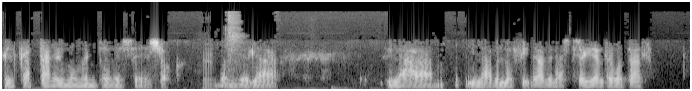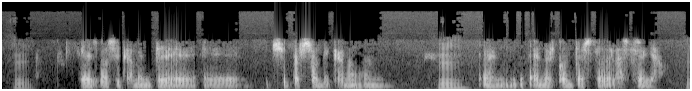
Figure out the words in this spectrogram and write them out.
el, captar el momento de ese shock, donde la, la, la velocidad de la estrella al rebotar que es básicamente eh, supersónica ¿no? Mm. en, el contexto de la estrella. Mm.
